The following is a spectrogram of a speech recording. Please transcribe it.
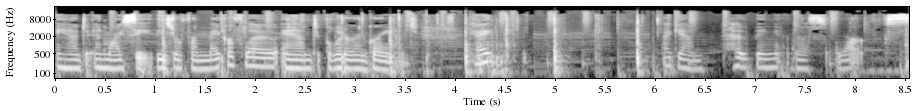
and NYC. These are from MakerFlo and Glitter N Grand. Okay, Again, hoping this works.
